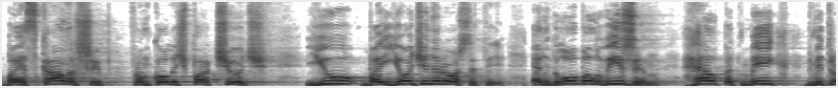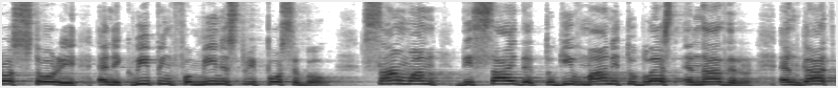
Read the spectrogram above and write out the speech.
by a scholarship from College Park Church. You, by your generosity and global vision, helped make Dmitro's story and equipping for ministry possible. Someone decided to give money to bless another, and God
